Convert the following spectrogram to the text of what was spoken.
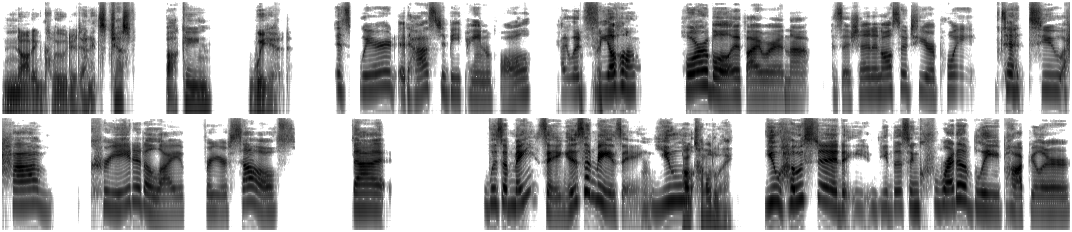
not included. And it's just fucking weird. It's weird. It has to be painful. I would feel horrible if I were in that position. And also to your point, to to have created a life for yourself that was amazing, is amazing. Mm. You Oh, totally. you hosted this incredibly popular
